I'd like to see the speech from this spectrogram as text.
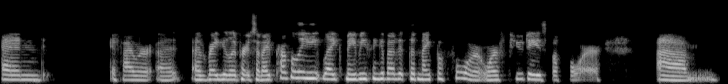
And if I were a, a regular person, I'd probably like maybe think about it the night before or a few days before. Um,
